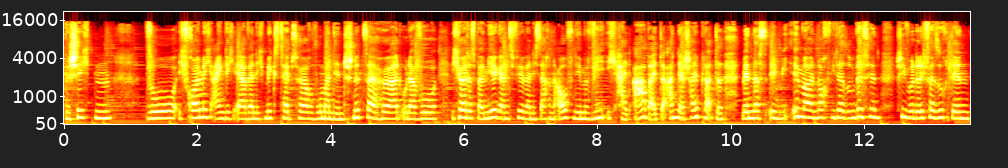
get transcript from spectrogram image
Geschichten so, ich freue mich eigentlich eher, wenn ich Mixtapes höre, wo man den Schnitzer hört oder wo ich höre das bei mir ganz viel, wenn ich Sachen aufnehme, wie ich halt arbeite an der Schallplatte, wenn das irgendwie immer noch wieder so ein bisschen schief oder ich versuche den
